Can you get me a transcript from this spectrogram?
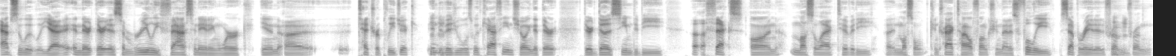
Absolutely, yeah, and there there is some really fascinating work in uh, tetraplegic mm-hmm. individuals with caffeine showing that there there does seem to be uh, effects on muscle activity uh, and muscle contractile function that is fully separated from mm-hmm. from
